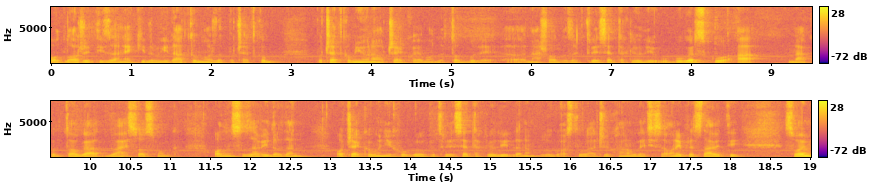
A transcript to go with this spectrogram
odložiti za neki drugi datum, možda početkom, početkom juna očekujemo da to bude e, naš odlazak 30 ljudi u Bugarsku, a nakon toga 28. odnosno za Vidovdan očekujemo njihovu grupu 30 ljudi da nam budu gosti u Hanu, gde će se oni predstaviti svojim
